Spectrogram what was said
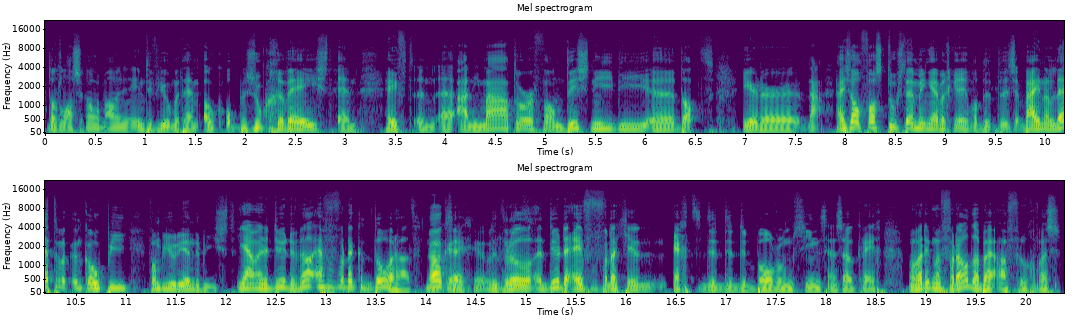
dat las ik allemaal in een interview met hem... ook op bezoek geweest. En heeft een animator van Disney die dat eerder... Nou, hij zal vast toestemming hebben gekregen... want het is bijna letterlijk een kopie van Beauty and the Beast. Ja, maar het duurde wel even voordat ik het door had. Oké. Okay. Ik, ik bedoel, het duurde even voordat je echt de, de, de ballroom scenes en zo kreeg. Maar wat ik me vooral daarbij afvroeg was,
